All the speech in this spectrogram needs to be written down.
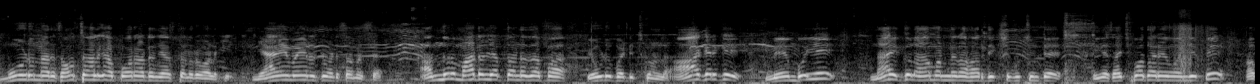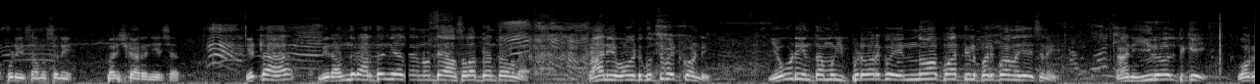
మూడున్నర సంవత్సరాలుగా పోరాటం చేస్తున్నారు వాళ్ళకి. న్యాయమైనటువంటి సమస్య. అందరూ మాటలు చెప్తుండే తప్ప ఎవడు పట్టించుకోలేదు ఆఖరికి మేము పోయి నాయకులు ఆమరణ నిరాహార దీక్ష కూర్చుంటే ఇంక చచ్చిపోతారేమో అని చెప్పి అప్పుడు ఈ సమస్యని పరిష్కారం చేశారు. ఇట్లా మీరు అందరూ అర్థం చేశారంటే అసలు అభ్యంతరంలే కానీ ఒకటి గుర్తుపెట్టుకోండి. ఎవడు ఇంత ఇప్పటి వరకు ఎన్నో పార్టీలు పరిపాలన చేసినాయి. కానీ ఈ రోజుకి ఒక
